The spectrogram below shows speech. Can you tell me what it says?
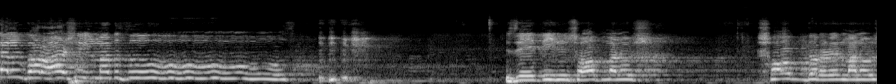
كالفراش المبثوث যেদিন সব মানুষ সব ধরনের মানুষ,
